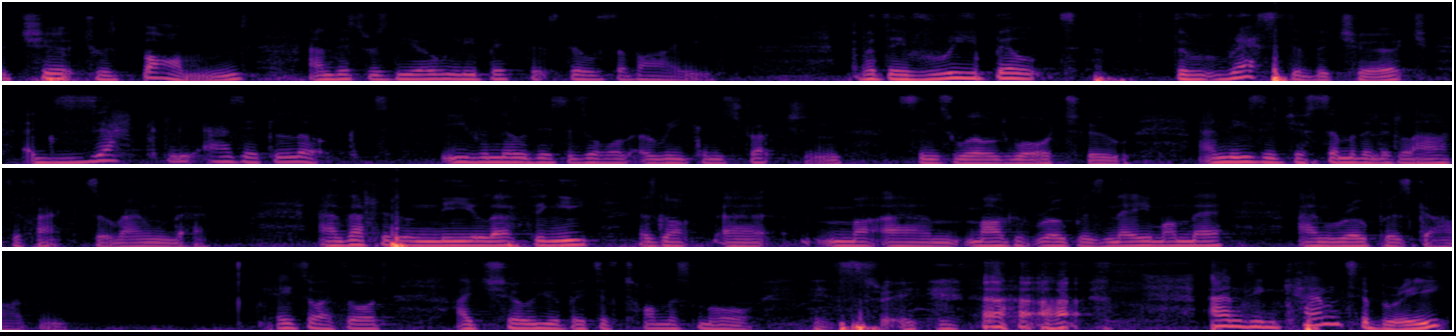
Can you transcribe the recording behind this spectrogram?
the church was bombed, and this was the only bit that still survived. But they've rebuilt the rest of the church exactly as it looked, even though this is all a reconstruction since World War II. And these are just some of the little artifacts around there. And that little Neela thingy has got uh, Ma um, Margaret Roper's name on there and Roper's Garden. Okay, so I thought I'd show you a bit of Thomas More history. and in Canterbury,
